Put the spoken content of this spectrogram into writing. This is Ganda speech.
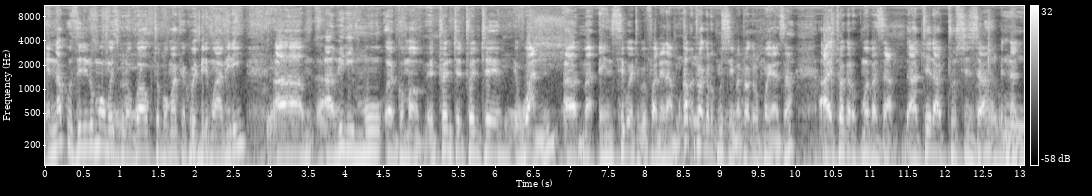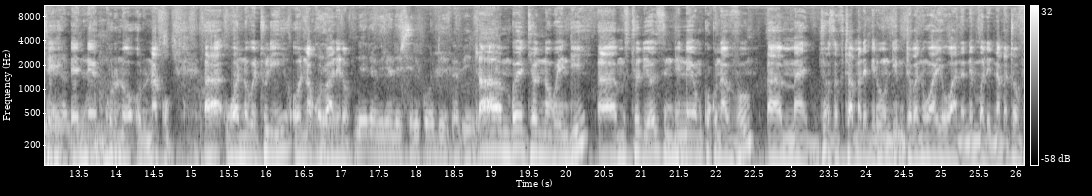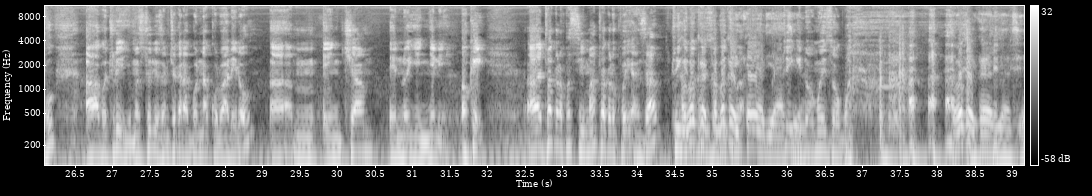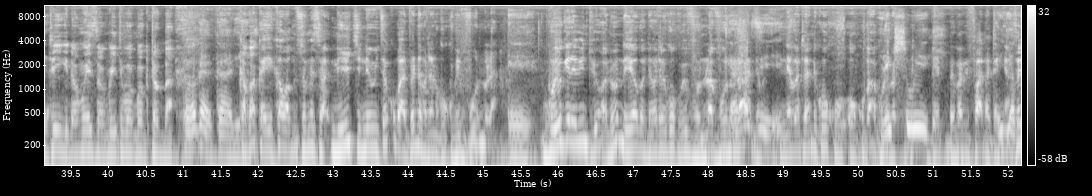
ennaku ziri lumu omwezi guno gwa oktoba omwaka ekumi bbiri mu abiri um, abiri mu uh, gomom 2021 um, ensi bwete bwefaananamu. Kama twagala okumusiima twagala okumweyaza uh, twagala okumwebaza ate era tusiza nate eh, ne ku luno olunaku. Uh, wano we tuli olunaku olwaleero. Um, bwetyo nno bwendi um, studios ndine omukukunavu um, joseph tamale birundi mutabani wa yowana ne mole nabatovu. Uh, bwe tuli mu studios amukyakala golunaku olwaleero. Um, enkya eno yennyini. Okay uh, twagala kusiima twagala okubeyanza tuyingidde omwezi ogwa tuyingidde omwezi oguyitibwa ogwa oktoba kabaka yeka wamusomesa naye kinewisa ku bantu nebatandika okubivunula Eh. gweoyogera ebintu byewano naye abantu nebatandika okubivunula vunula Kakati- nebatandika Next week, bebabifaanaganya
